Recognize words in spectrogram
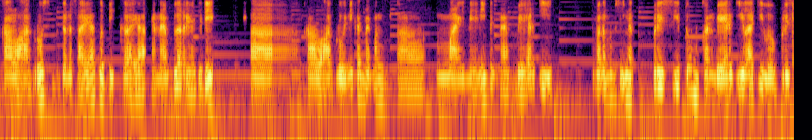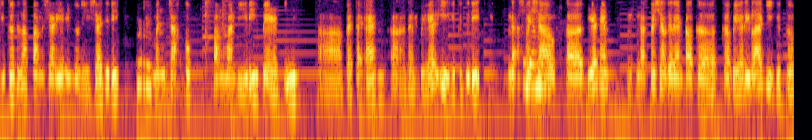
kalau Agro sebenarnya saya lebih ke ya enabler ya. Jadi uh, kalau agro ini kan memang uh, mainnya ini dengan BRI. Teman-teman mesti ingat, BRIS itu bukan BRI lagi loh. BRIS itu adalah Bank Syariah Indonesia, jadi hmm. mencakup Bank Mandiri, BRI, uh, PTN, uh, dan BRI gitu. Jadi nggak spesial uh, dia nggak spesial dia nempel ke ke BRI lagi gitu.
